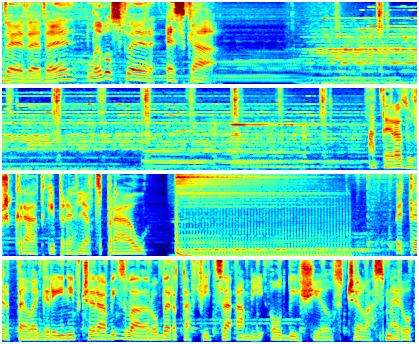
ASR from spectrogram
www.levosfér.sk A teraz už krátky prehľad správ. Peter Pellegrini včera vyzval Roberta Fica, aby odišiel z čela Smeru.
